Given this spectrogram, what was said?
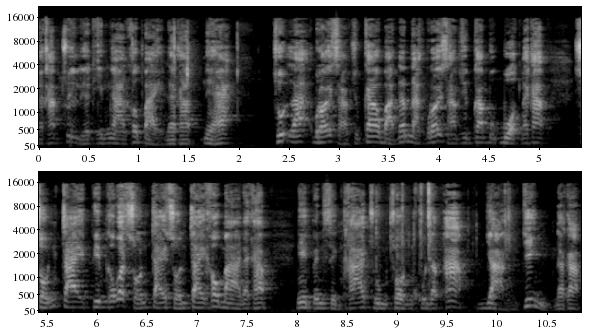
นะครับ ช่วยเหลือทีมงานเข้าไปนะครับเนี่ยฮะชุดละ 139 บาท น้ำหนัก 130 กรัมบวกๆนะครับ สนใจพิมพ์คำว่าสนใจสนใจเข้ามานะครับ นี่เป็นสินค้าชุมชนคุณภาพอย่างยิ่งนะครับ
